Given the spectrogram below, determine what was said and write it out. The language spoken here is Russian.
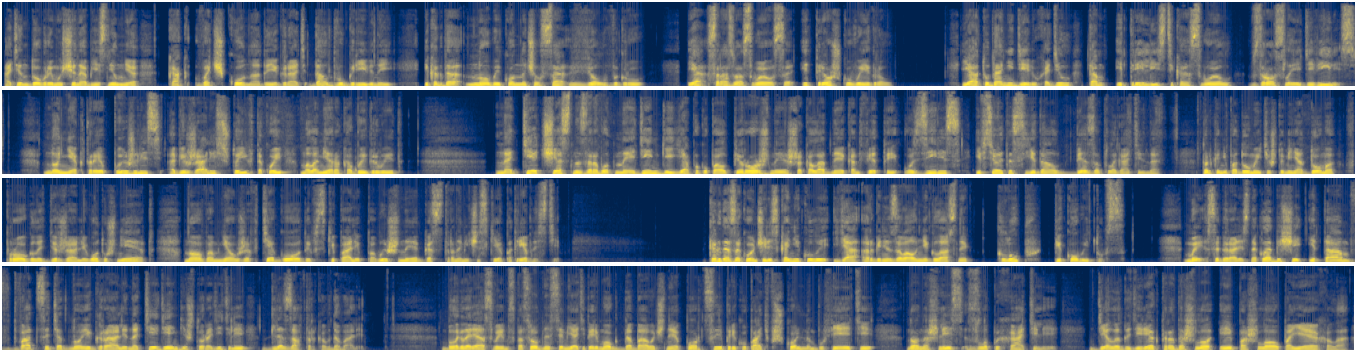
Один добрый мужчина объяснил мне, как в очко надо играть, дал двугривенный, и когда новый кон начался, ввел в игру. Я сразу освоился и трешку выиграл. Я туда неделю ходил, там и три листика освоил, взрослые дивились. Но некоторые пыжились, обижались, что их такой маломерок обыгрывает. На те честно заработанные деньги я покупал пирожные, шоколадные конфеты «Озирис» и все это съедал безотлагательно. Только не подумайте, что меня дома впроголодь держали. Вот уж нет. Но во мне уже в те годы вскипали повышенные гастрономические потребности. Когда закончились каникулы, я организовал негласный клуб «Пиковый туз». Мы собирались на кладбище и там в 21 играли на те деньги, что родители для завтраков давали. Благодаря своим способностям я теперь мог добавочные порции прикупать в школьном буфете, но нашлись злопыхатели. Дело до директора дошло и пошло-поехало.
